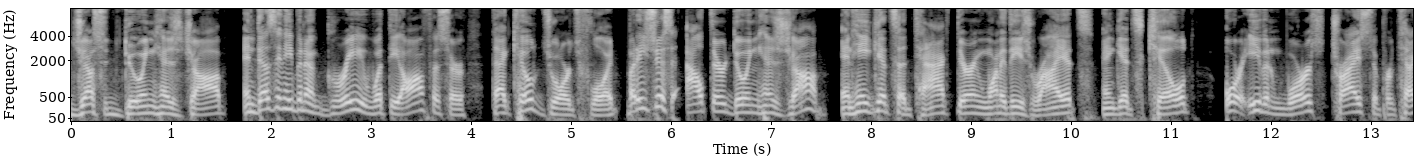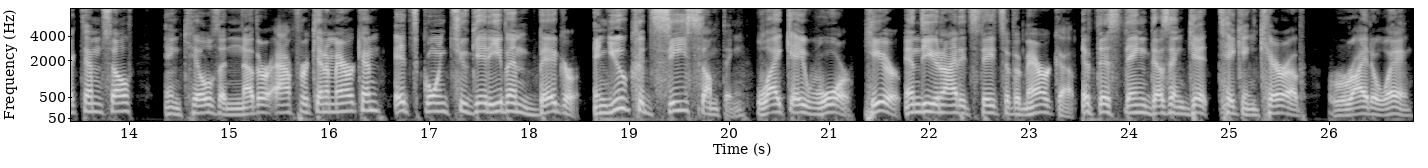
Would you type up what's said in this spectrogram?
just doing his job and doesn't even agree with the officer that killed George Floyd, but he's just out there doing his job and he gets attacked during one of these riots and gets killed, or even worse, tries to protect himself and kills another African American, it's going to get even bigger. And you could see something like a war here in the United States of America if this thing doesn't get taken care of right away.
